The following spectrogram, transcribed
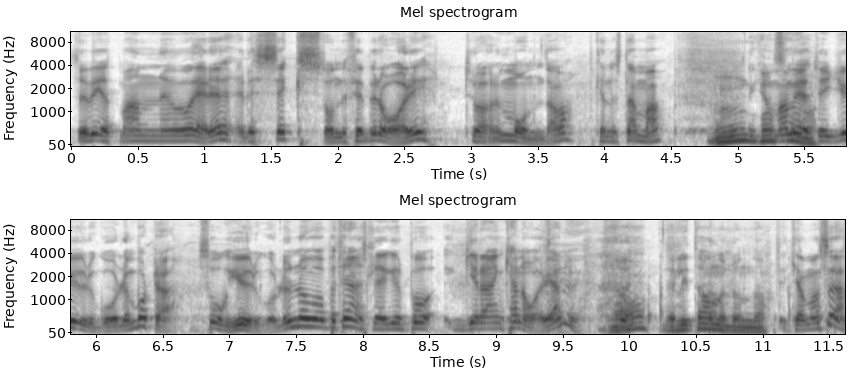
så vet man, eh, vad är det? Är det 16 februari? Tror jag, det är måndag va? Kan det stämma? Mm, det kan Man stämma. möter Djurgården borta. Såg Djurgården. De var på träningsläger på Gran Canaria nu. Ja, det är lite annorlunda. Det kan man säga.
